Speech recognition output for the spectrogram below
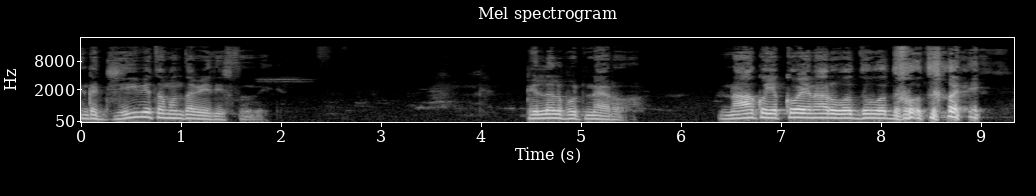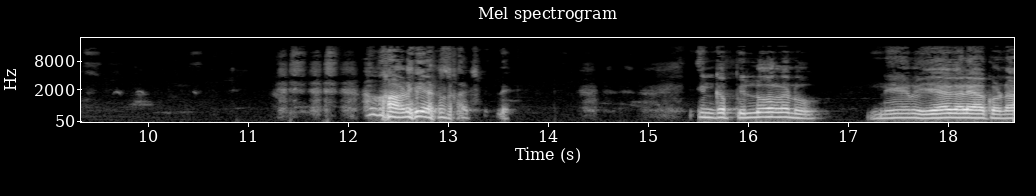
ఇంకా జీవితం అంతా వేధిస్తుంది. పిల్లలు పుట్టినారు. నాకు ఎక్కువైనారు వద్దు వద్దు వద్దు అని. వాడు ఏడసాల్సిందే ఇంకా పిల్లోలను నేను ఏగలేకుండా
